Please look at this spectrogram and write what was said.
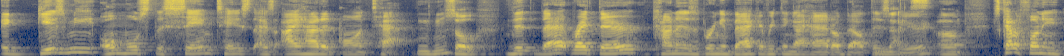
it gives me almost the same taste as I had it on tap. So th- that right there kind of is bringing back everything I had about this Nice. beer. Um, it's kind of funny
